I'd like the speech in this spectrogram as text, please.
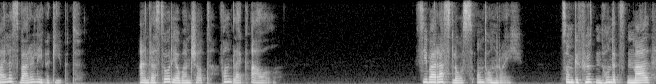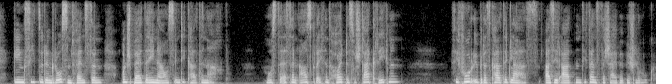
Weil es wahre Liebe gibt. Ein Rastoria One-Shot von Black Owl. Sie war rastlos und unruhig. Zum gefühlten hundertsten Mal ging sie zu den großen Fenstern und spähte hinaus in die kalte Nacht. Musste es denn ausgerechnet heute so stark regnen? Sie fuhr über das kalte Glas, als ihr Atem die Fensterscheibe beschlug.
